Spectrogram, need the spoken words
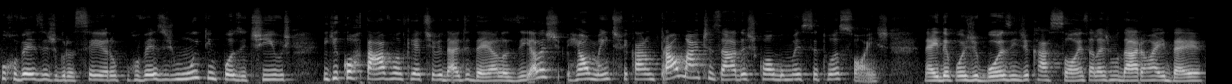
por vezes grosseiro, por vezes muito impositivos e que cortavam a criatividade delas. E elas realmente ficaram traumatizadas com algumas situações. Né? E depois de boas indicações, elas mudaram a ideia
